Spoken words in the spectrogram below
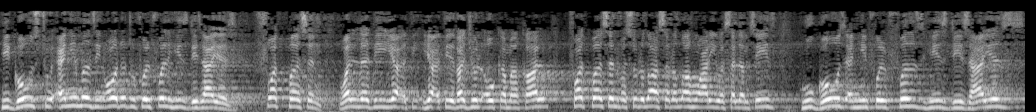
He goes to animals in order to fulfill his desires. Fourth person, وَالَّذِي يَأْتِي رَجُلْ أَوْ كَمَا قَالْ Fourth person, Rasulullah sallallahu alayhi wasallam says, who goes and he fulfills his desires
